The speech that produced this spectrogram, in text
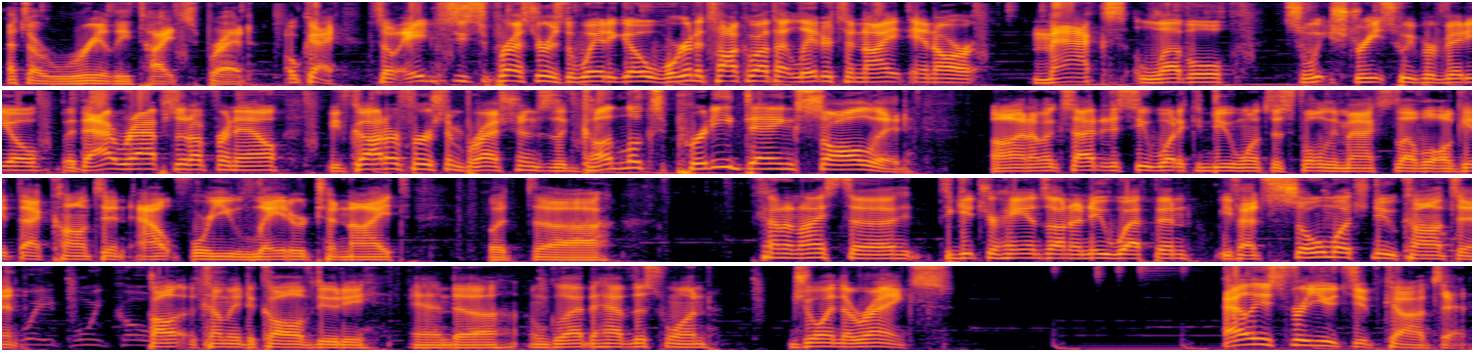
That's a really tight spread. Okay, so Agency Suppressor is the way to go. We're going to talk about that later tonight in our max level sweet streetsweeper video. But that wraps it up for now. We've got our first impressions. The gun looks pretty dang solid. Uh, and I'm excited to see what it can do once it's fully max level. I'll get that content out for you later tonight. But uh, kind of nice to, to get your hands on a new weapon. We've had so much new content coming to Call of Duty. And uh, I'm glad to have this one join the ranks. At least for YouTube content.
